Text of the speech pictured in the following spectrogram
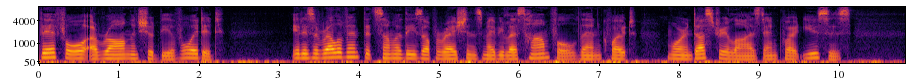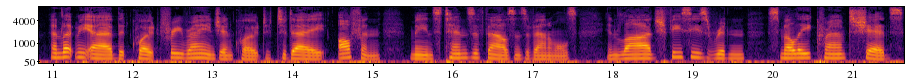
therefore are wrong and should be avoided. It is irrelevant that some of these operations may be less harmful than, quote, more industrialized, quote, uses. And let me add that, quote, free range, quote, today often means tens of thousands of animals in large, feces ridden, smelly, cramped sheds,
